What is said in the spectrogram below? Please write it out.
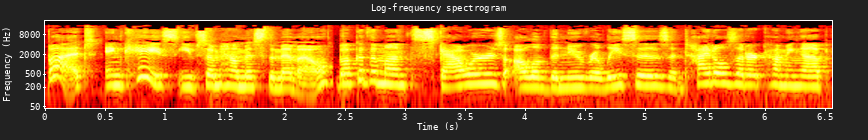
But in case you've somehow missed the memo, Book of the Month scours all of the new releases and titles that are coming up,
